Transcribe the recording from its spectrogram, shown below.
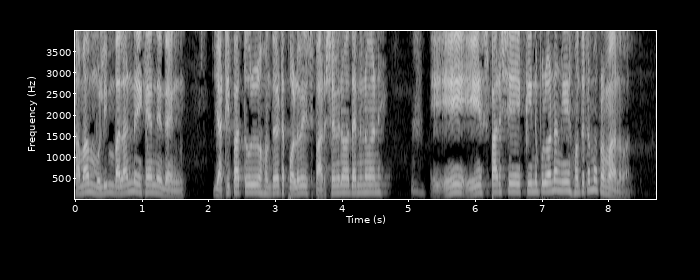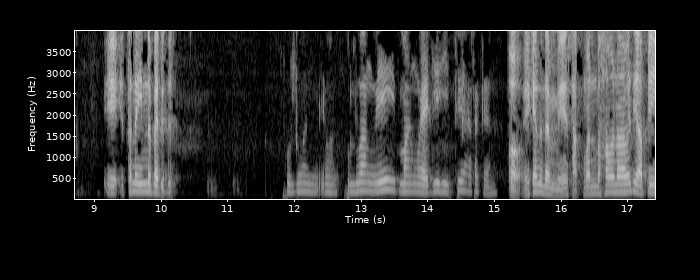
Taman මුලින් බලන්න ඒ කියන්නේ දැන් යටිපතුල් හොඳට පොළවේ ස්පර්ශ වෙනවා දැනෙනවනේ. ඒ ඒ ස්පර්ශයක ඉන්න පුළුවන් නම් ඒ හොඳටම ප්‍රමාණවත්. ඒ එතන ඉන්න බැරිද? පුළුවන් පුළුවන් වෙයි මං වැඩි හිතුවේ අරගෙන. ඔව් ඒ කියන්නේ දැන් මේ සක්මන් භාවනාවේදී අපි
